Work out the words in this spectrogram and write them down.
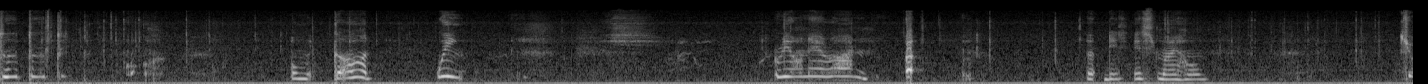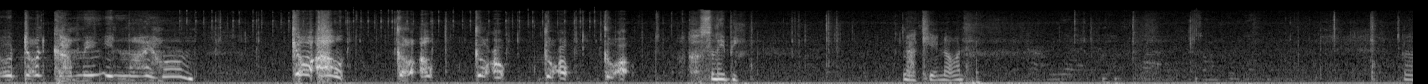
ตึ๊ดตึ๊ดตึ๊ดโอ้ my god วิ่ง Rion Aaron uh, uh, this is my home you don't coming in my home go out go out go out go out go out sleeping โอเคนอนอ่า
